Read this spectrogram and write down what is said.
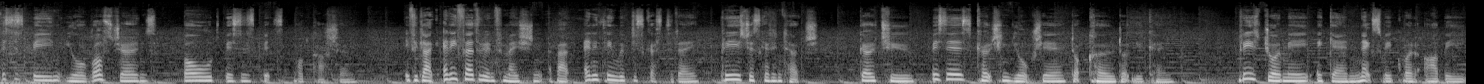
This has been your Ros Jones Bold Business Bits podcast show. If you'd like any further information about anything we've discussed today, please just get in touch. Go to businesscoachingyorkshire.co.uk. Please join me again next week when I'll be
